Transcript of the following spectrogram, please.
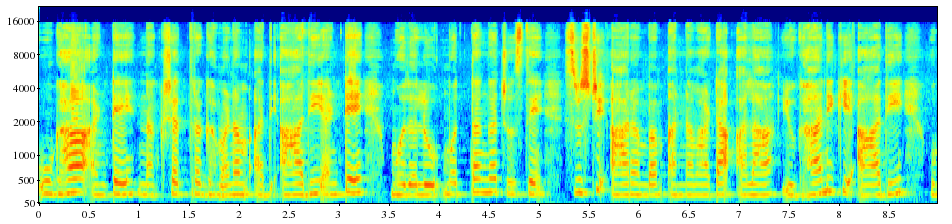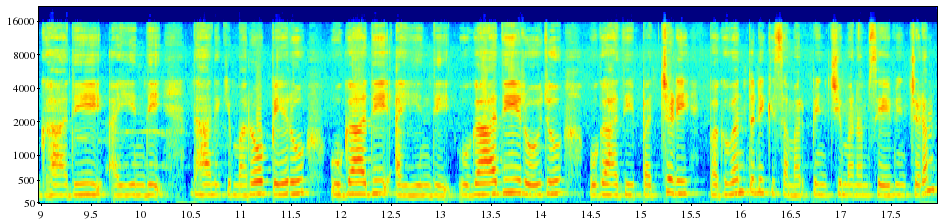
ఉగా అంటే నక్షత్ర గమనం అది ఆది అంటే మొదలు. మొత్తంగా చూస్తే సృష్టి ఆరంభం అన్నమాట. అలా యుగానికి ఆది ఉగాది అయ్యింది. దానికి మరో పేరు ఉగాది అయ్యింది. ఉగాది రోజు ఉగాది పచ్చడి భగవంతునికి సమర్పించి మనం సేవించడం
